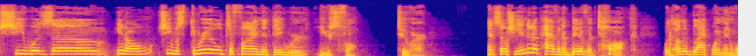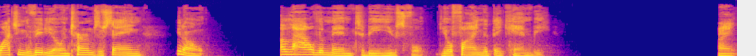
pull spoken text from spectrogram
she was uh you know, she was thrilled to find that they were useful to her. And so she ended up having a bit of a talk with other black women watching the video in terms of saying, you know, allow the men to be useful. You'll find that they can be. Right?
